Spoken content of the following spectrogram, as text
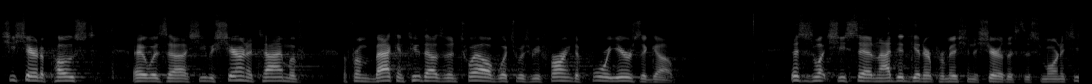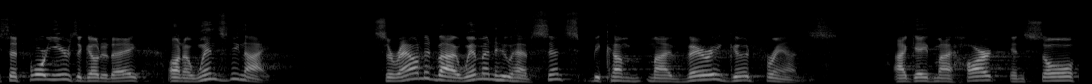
she shared a post. It was, uh, she was sharing a time of, from back in 2012, which was referring to four years ago. This is what she said, and I did get her permission to share this this morning. She said, Four years ago today, on a Wednesday night, surrounded by women who have since become my very good friends, I gave my heart and soul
